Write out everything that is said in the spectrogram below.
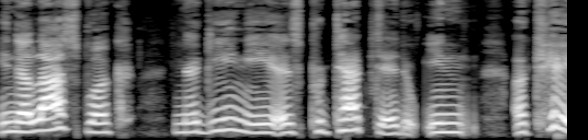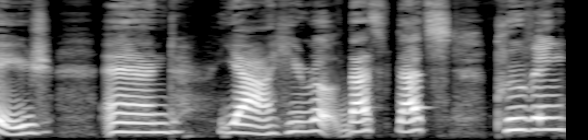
in the last book, Nagini is protected in a cage, and yeah, he re- that's that's proving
